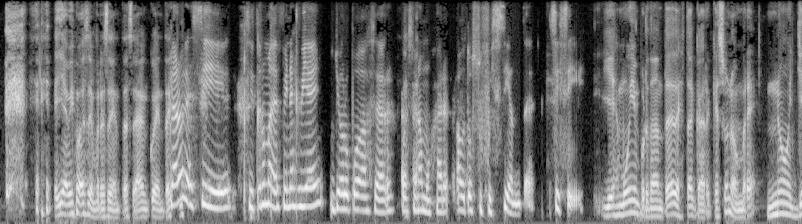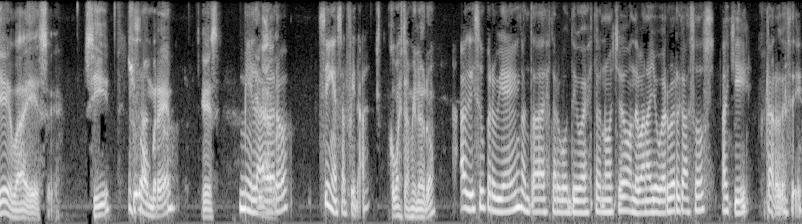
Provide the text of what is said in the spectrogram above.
Ella misma se presenta, se dan cuenta. Claro que sí. Si tú no me defines bien, yo lo puedo hacer. Pues soy una mujer autosuficiente. Sí, sí. Y es muy importante destacar que su nombre no lleva ese. ¿Sí? Su Exacto. nombre es Milagro. Sin eso al final. ¿Cómo estás, Milagro? Aquí súper bien, encantada de estar contigo esta noche donde van a llover vergazos aquí. Claro que sí.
